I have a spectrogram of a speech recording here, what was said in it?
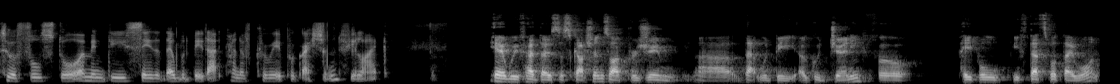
to a full store? I mean, do you see that there would be that kind of career progression, if you like? Yeah, we've had those discussions. I presume uh, that would be a good journey for people if that's what they want.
